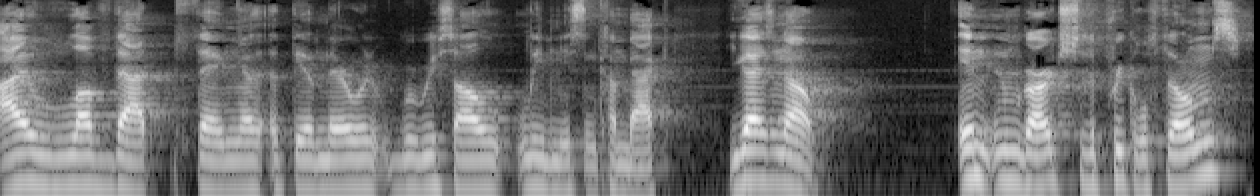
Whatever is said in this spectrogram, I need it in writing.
I love that thing at the end there where, where we saw Liam Neeson come back. You guys know in, in regards to the prequel films,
